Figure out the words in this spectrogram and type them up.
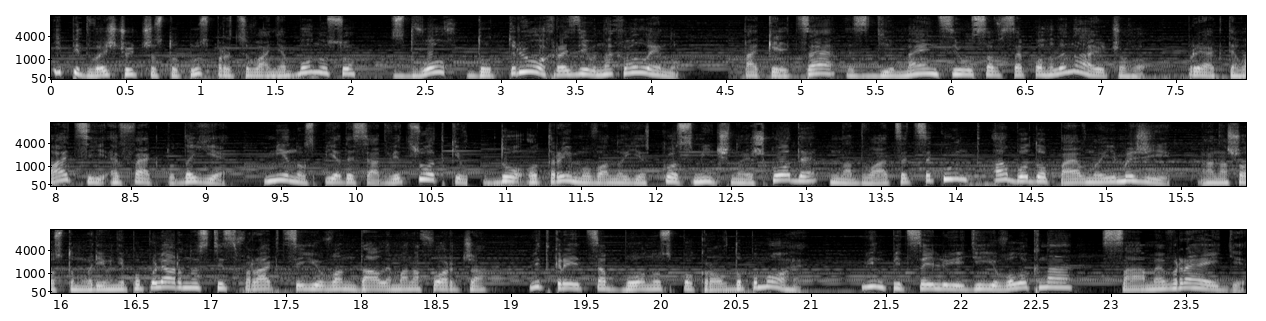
і підвищують частоту спрацювання бонусу з 2 до 3 разів на хвилину. Та кільце з Діменсіуса всепоглинаючого при активації ефекту дає мінус 50% до отримуваної космічної шкоди на 20 секунд або до певної межі. А на шостому рівні популярності з фракцією Вандали Манафорджа відкриється бонус покров допомоги. Він підсилює дію волокна саме в рейді,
